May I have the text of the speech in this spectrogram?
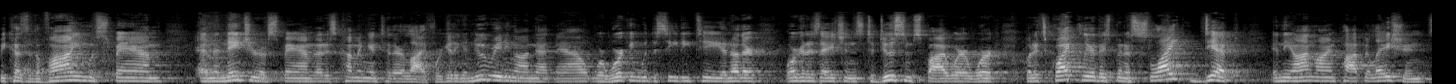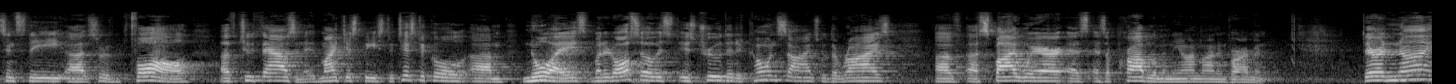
because of the volume of spam and the nature of spam that is coming into their life. We're getting a new reading on that now. We're working with the CDT and other organizations to do some spyware work, but it's quite clear there's been a slight dip in the online population since the uh, sort of fall of 2000. It might just be statistical um, noise, but it also is, is, true that it coincides with the rise of uh, spyware as, as a problem in the online environment. There are nine,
